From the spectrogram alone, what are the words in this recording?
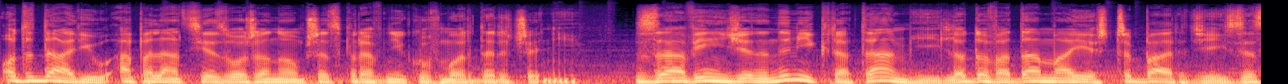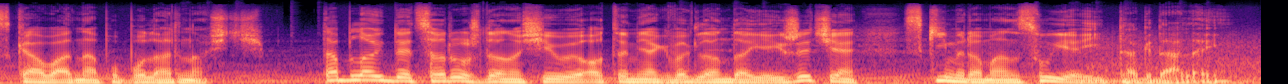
oddalił apelację złożoną przez prawników morderczyni. Za więziennymi kratami lodowa dama jeszcze bardziej zyskała na popularności. Tabloidy co róż donosiły o tym, jak wygląda jej życie, z kim romansuje i tak.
